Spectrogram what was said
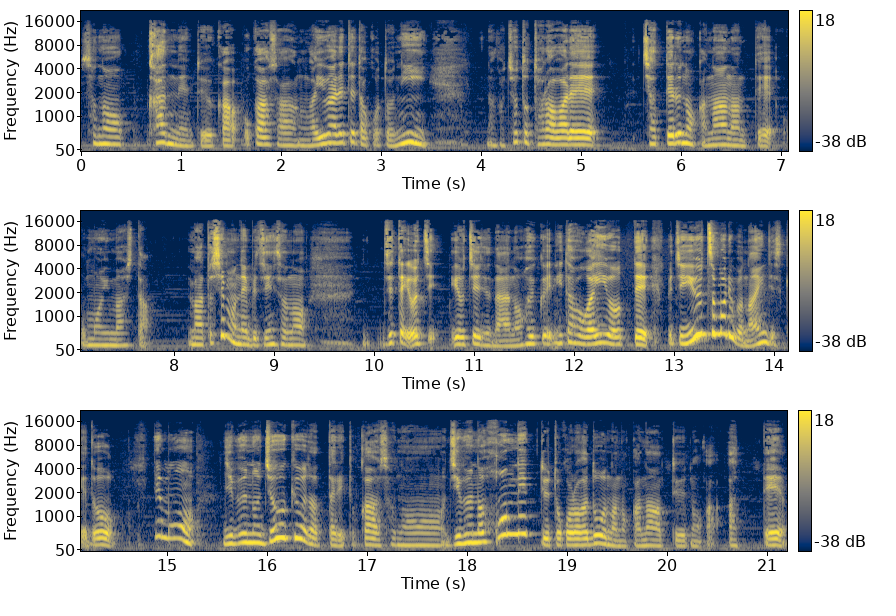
その観念というかお母さんが言われてたことになんかちょっととらわれちゃってるのかななんて思いました。まあ、私もね別にその絶対幼稚幼稚園じゃないあの保育園にいた方がいいよって別に言うつもりもないんですけどでも自分の状況だったりとかその自分の本音っていうところがどうなのかなっていうのがあって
